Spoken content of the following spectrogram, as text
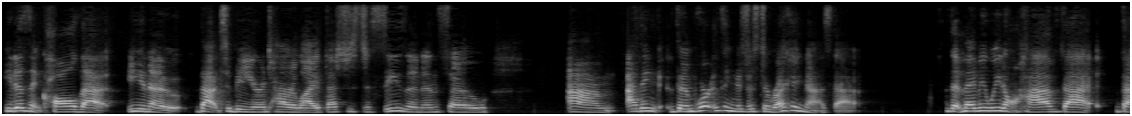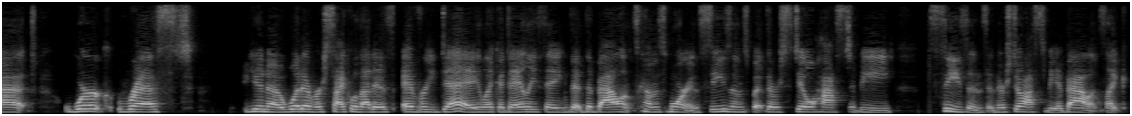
He doesn't call that you know that to be your entire life. That's just a season. And so um i think the important thing is just to recognize that that maybe we don't have that that work rest you know whatever cycle that is every day like a daily thing that the balance comes more in seasons but there still has to be seasons and there still has to be a balance. Like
